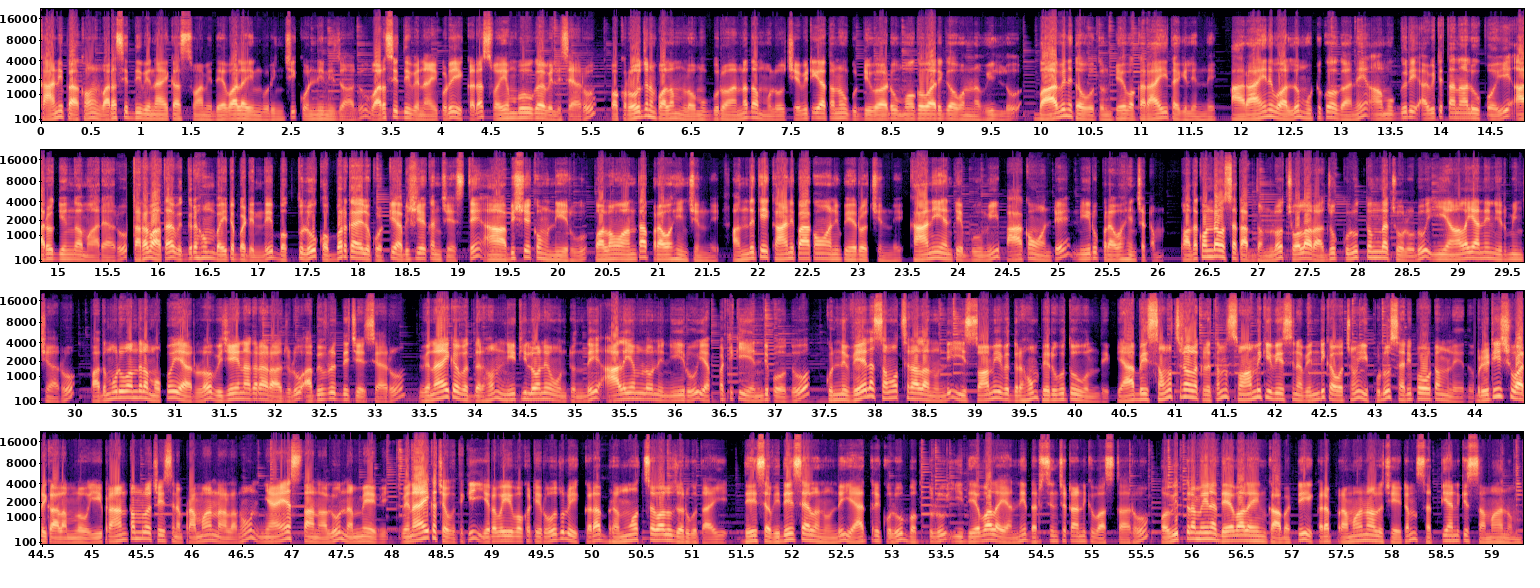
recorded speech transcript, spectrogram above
కాణిపాకం వరసిద్ధి వినాయక స్వామి దేవాలయం గురించి కొన్ని నిజాలు. వరసిద్ధి వినాయకుడు ఇక్కడ స్వయంభూగా వెలిశారు. ఒక రోజున పొలంలో ముగ్గురు అన్నదమ్ములు చెవిటి అతను గుడ్డివాడు మోగవారిగా ఉన్న వీళ్ళు బావిని తవ్వుతుంటే ఒక రాయి తగిలింది. ఆ రాయిని వాళ్ళు ముట్టుకోగానే ఆ ముగ్గురి అవిటితనాలు పోయి ఆరోగ్యంగా మారారు. తర్వాత విగ్రహం బయటపడింది. భక్తులు కొబ్బరికాయలు కొట్టి అభిషేకం చేస్తే ఆ అభిషేకం నీరు పొలం అంతా ప్రవహించింది. అందుకే కాణిపాకం అని పేరు వచ్చింది. కాణి అంటే భూమి పాకం అంటే నీరు ప్రవహించటం. పదకొండవ శతాబ్దంలో చోళరాజు కులుతుంగ చోళుడు ఈ ఆలయాన్ని నిర్మించారు. పదమూడు వందల ముప్పై ఆరులో విజయనగర రాజులు అభివృద్ధి చేశారు. వినాయక విగ్రహం నీటిలోనే ఉంటుంది. ఆలయంలోని నీరు ఎప్పటికీ ఎండిపోదు. కొన్ని వేల సంవత్సరాల నుండి ఈ స్వామి విగ్రహం పెరుగుతూ ఉంది. యాభై సంవత్సరాల క్రితం స్వామికి వేసిన వెండి కవచం ఇప్పుడు సరిపోవటం లేదు. బ్రిటిష్ వారి కాలంలో ఈ ప్రాంతంలో చేసిన ప్రమాణాలను న్యాయస్థానాలు నమ్మేవి. వినాయక చవితికి ఇరవై ఒకటి రోజులు ఇక్కడ బ్రహ్మోత్సవాలు జరుగుతాయి. దేశ విదేశాల నుండి యాత్రికులు భక్తులు ఈ దేవాలయాన్ని దర్శించడానికి వస్తారు. పవిత్రమైన దేవాలయం కాబట్టి ఇక్కడ ప్రమాణాలు చేయటం సత్యానికి సమానం.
